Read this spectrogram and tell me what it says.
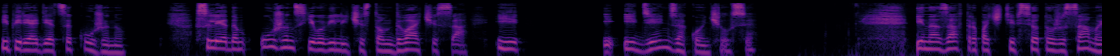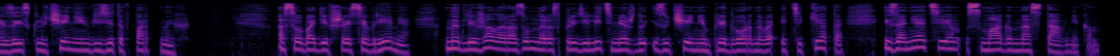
и переодеться к ужину. Следом ужин с его величеством два часа, и... и, и день закончился. И на завтра почти все то же самое, за исключением визитов портных. Освободившееся время надлежало разумно распределить между изучением придворного этикета и занятием с магом-наставником,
